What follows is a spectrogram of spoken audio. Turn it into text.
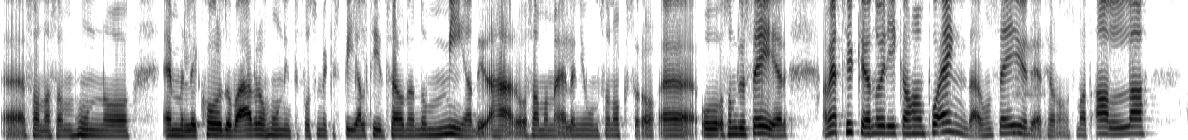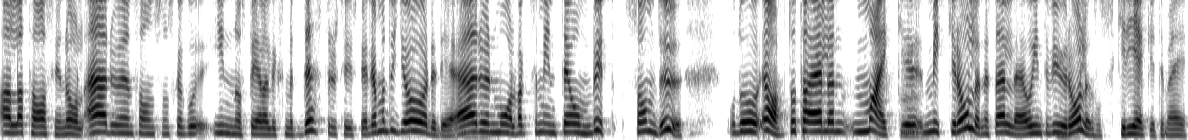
eh, sådana som hon och Emily Cordoba. Även om hon inte får så mycket speltid så är hon ändå med i det här och samma med Ellen Jonsson också. Då. Eh, och som du säger, jag tycker ändå Erika har en poäng där. Hon säger ju det till honom som att alla alla tar sin roll. Är du en sån som ska gå in och spela liksom ett destruktivt spel, ja men då gör du det. Är du en målvakt som inte är ombytt, som du, och då, ja, då tar Ellen Mike, mm. Micke-rollen istället och intervjurollen som skrek ju till mig.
